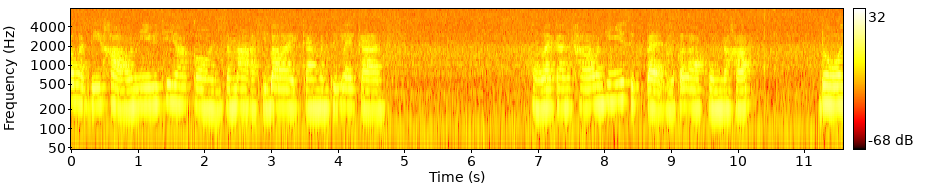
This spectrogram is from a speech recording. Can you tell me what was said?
สวัสดีค่ะ วันนี้วิทยากรจะมาอธิบายการบันทึกรายการ ของรายการค้าวันที่ 28 มกราคมนะคะ โดย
